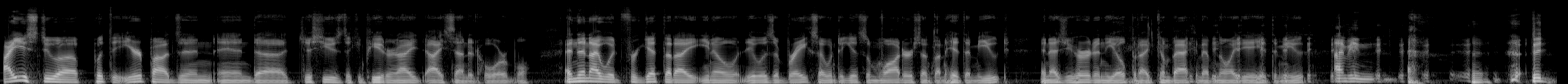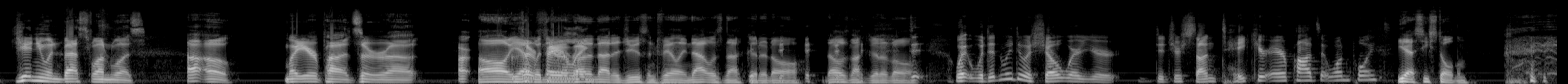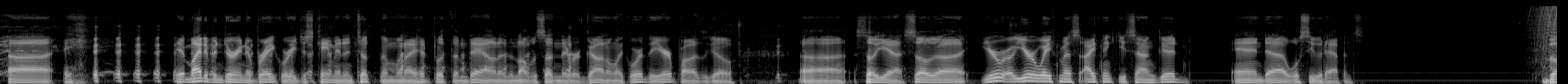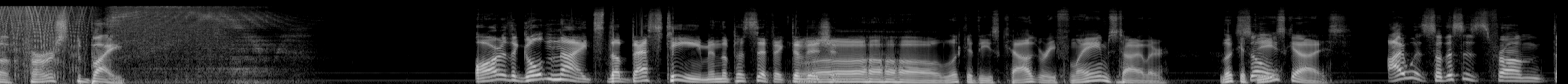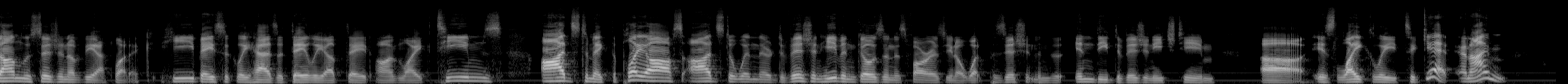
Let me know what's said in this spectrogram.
I used to uh, put the ear pods in and uh, just use the computer, and I, I sounded horrible. And then I would forget that I, you know, it was a break, so I went to get some water or something. I hit the mute, and as you heard in the open, I'd come back and have no idea I hit the mute. I mean, the genuine best one was, uh oh, my earpods are. Uh, are Oh yeah, They're when they were failing. running out of juice and failing, that was not good at all. That was not good at all. Did, wait, well, didn't we do a show where your did your son take your AirPods at one point? Yes, he stole them. Uh, it might have been during a break where he just came in and took them when I had put them down, and then all of a sudden they were gone. I'm like, where'd the AirPods go? Uh, so yeah, so uh, you're you're away from us. I think you sound good, and uh, we'll see what happens. The first bite. Are the Golden Knights the best team in the Pacific Division? Oh, look at these Calgary Flames, Tyler. Look at So- these guys. I was so this is from Dom Luszczyszyn of the Athletic. He basically has a daily update on like teams odds to make the playoffs, odds to win their division. He even goes in as far as, you know, what position in the in the division each team uh is likely to get. And I'm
